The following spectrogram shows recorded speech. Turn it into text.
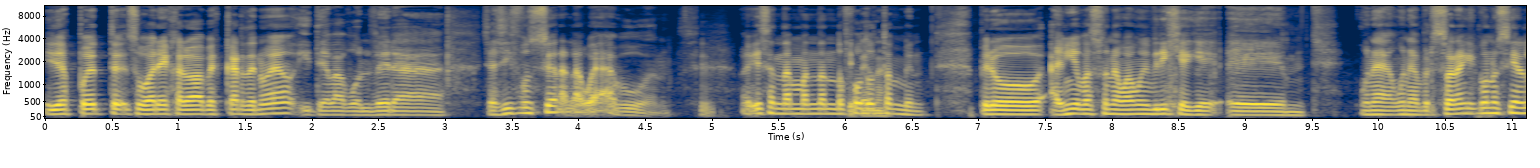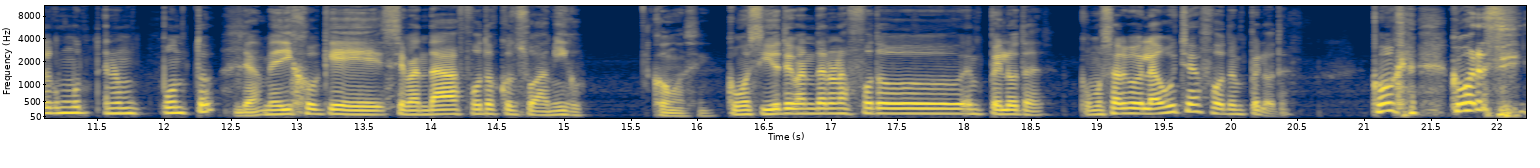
y después te- su pareja lo va a pescar de nuevo y te va a volver a... Si así funciona la weá, pues. Sí. Aquí se andan mandando Qué fotos pena. también. Pero a mí me pasó una weá muy brigia que eh, una, una persona que conocí en algún en un punto ¿Ya? me dijo que se mandaba fotos con sus amigos. ¿Cómo así? Como si yo te mandara una foto en pelota. Como salgo de la ducha, foto en pelota. ¿Cómo, cómo, reci-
